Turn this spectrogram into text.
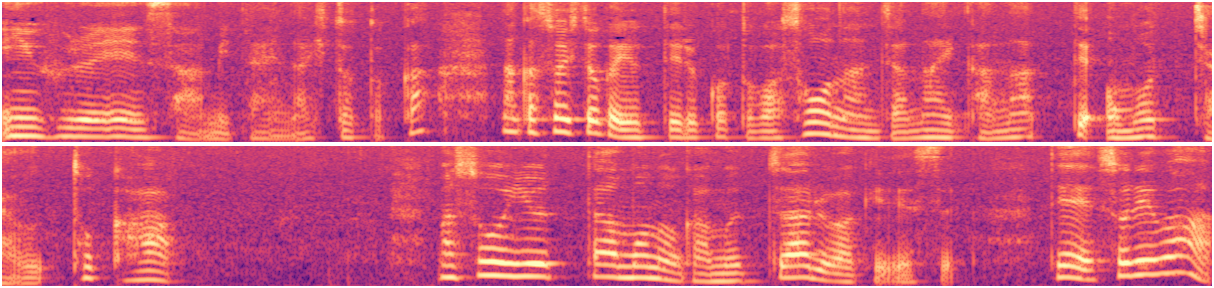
インフルエンサーみたいな人とかなんかそういう人が言ってることはそうなんじゃないかなって思っちゃうとか、まあ、そういったものが6つあるわけです。でそれは、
